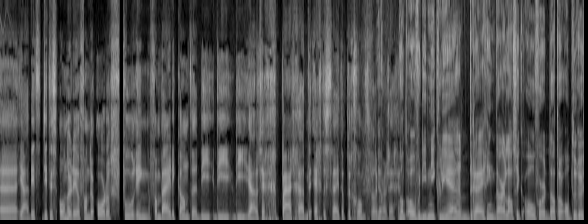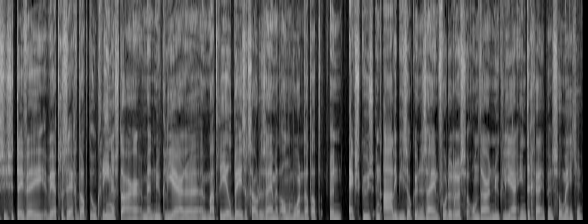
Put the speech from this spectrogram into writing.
Uh, ja, dit, dit is onderdeel van de oorlogsvoering van beide kanten. Die, die, die ja, zeggen, gepaard gaat met de echte strijd op de grond, zal ik maar zeggen. Want over die nucleaire dreiging, daar las ik over dat er op de Russische tv werd gezegd dat de Oekraïners daar met nucleaire eh, materieel bezig zouden zijn. Met andere woorden, dat dat een excuus, een alibi zou kunnen zijn voor de Russen om daar nucleair in te grijpen. Zo meet je?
